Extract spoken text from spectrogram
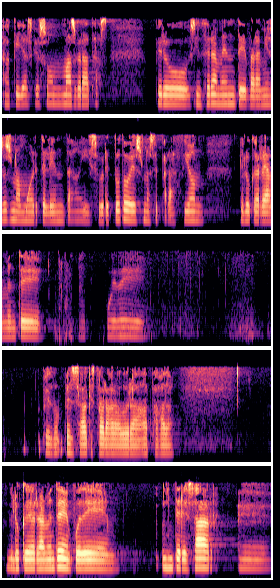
aquellas que son más gratas. Pero sinceramente para mí eso es una muerte lenta y sobre todo es una separación de lo que realmente puede... Perdón, pensaba que estaba la grabadora apagada. De lo que realmente me puede interesar eh,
